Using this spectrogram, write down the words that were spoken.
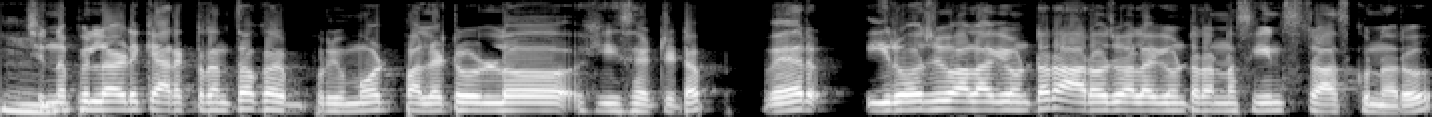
చిన్నపిల్లాడి క్యారెక్టర్ అంతా ఒక రిమోట్ పల్లెటూరులో he set it up where ఈ రోజు అలాగే ఉంటారు ఆ రోజు అలాగే ఉంటారు అన్న సీన్స్ రాసుకున్నారు.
